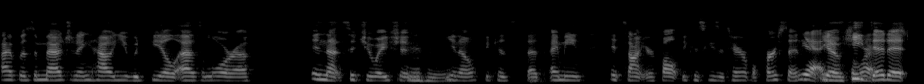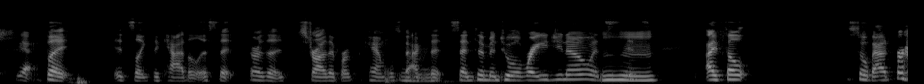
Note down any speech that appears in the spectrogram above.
i was imagining how you would feel as laura in that situation Mhm. you know because that i mean it's not your fault because he's a terrible person Yeah, you know he's the he did it. Yeah, but it's like the catalyst that or the straw that broke the camel's back Mhm. that sent him into a rage you know it's Mhm. it's i felt so bad for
